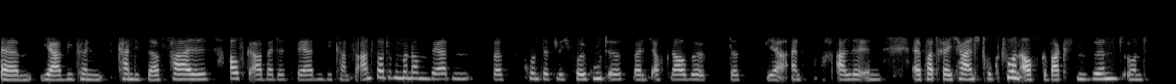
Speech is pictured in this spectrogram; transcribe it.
ähm, ja, wie können, kann dieser Fall aufgearbeitet werden, wie kann Verantwortung übernommen werden, was grundsätzlich voll gut ist, weil ich auch glaube, dass wir einfach alle in äh, patriarchalen Strukturen aufgewachsen sind und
